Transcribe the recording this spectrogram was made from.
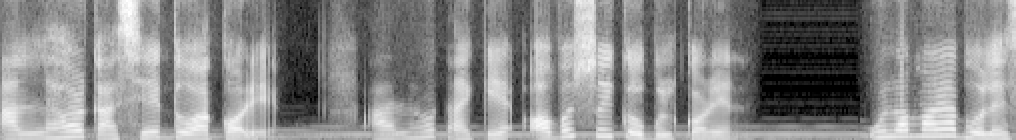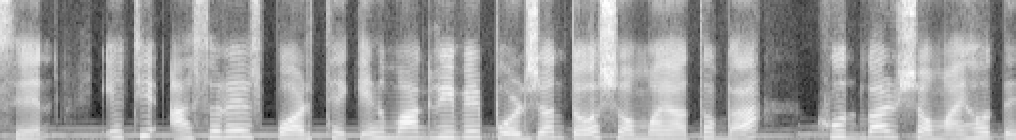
আল্লাহর কাছে দোয়া করে, আল্লাহ তাকে অবশ্যই কবুল করেন। উলামারা বলেছেন এটি আসরের পর থেকে মাগরিবের পর্যন্ত সময় অথবা খুদবার সময় হতে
